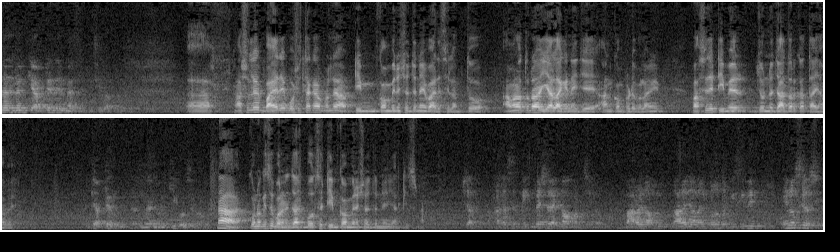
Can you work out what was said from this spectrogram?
ম্যানেজমেন্ট ক্যাপ্টেনের মেসেজ কি ছিল আসলে বাইরে বসে থাকা মানে টিম কম্বিনেশনের জন্যই বাইরে ছিলাম। তো আমার অতটা ইয়া লাগে নাই যে আনকমফোর্টেবল আমি ভাবছি যে টিমের জন্য যা দরকার তাই হবে। ক্যাপ্টেন ম্যানেজমেন্ট কি বলছিল না কোনো কিছু বলেনি। জাস্ট বলছে টিম কম্বিনেশনের জন্যই আর কিছু না। আচ্ছা, আপনার কাছে বিগ ব্যাশের একটা অফার ছিল। বারোই নভেম্বর বারোই জানুয়ারি পর্যন্ত বিসিবির এনওসিও ছিল।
